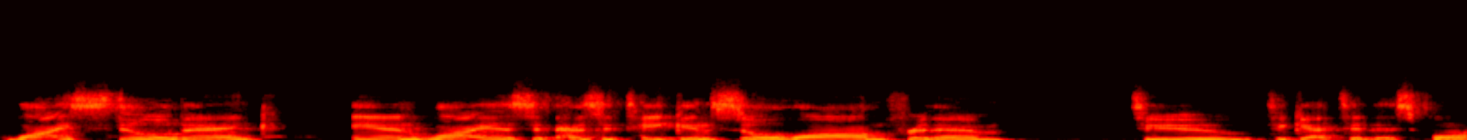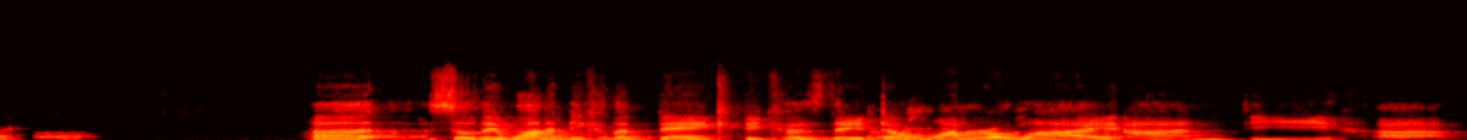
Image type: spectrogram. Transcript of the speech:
why still a bank, and why is it has it taken so long for them to to get to this point? Uh, so they want to become a bank because they don't want to rely on the um,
